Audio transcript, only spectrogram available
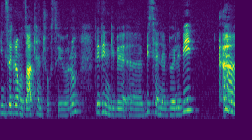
Instagram'ı zaten çok seviyorum. Dediğim gibi e, bir sene böyle bir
